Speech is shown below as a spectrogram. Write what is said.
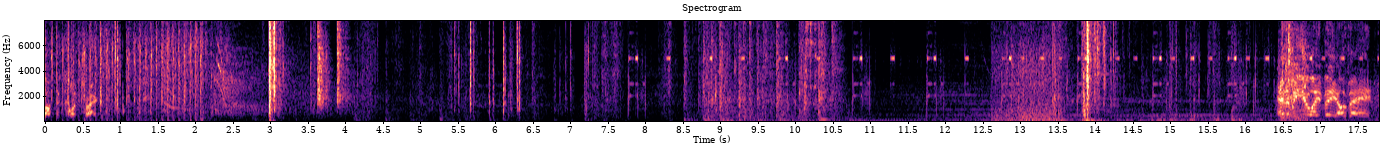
Scrub the contract. Enemy UAV overhead.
